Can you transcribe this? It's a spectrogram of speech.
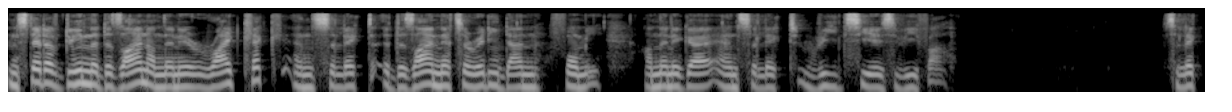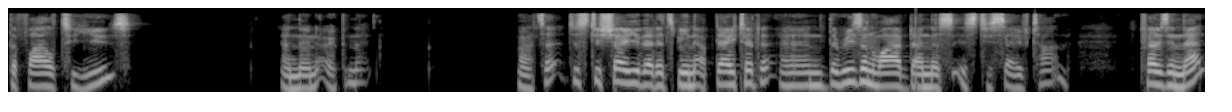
Instead of doing the design, I'm going to right click and select a design that's already done for me. I'm going to go and select read CSV file. Select the file to use and then open that. Right, so just to show you that it's been updated and the reason why I've done this is to save time. Closing that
